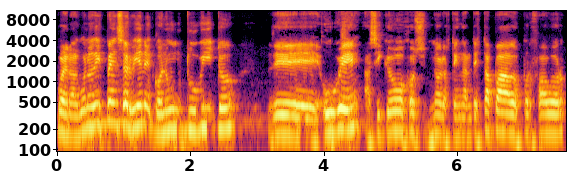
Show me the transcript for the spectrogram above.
Bueno, algunos dispenser vienen con un tubito de UV, así que ojos, no los tengan destapados, por favor.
